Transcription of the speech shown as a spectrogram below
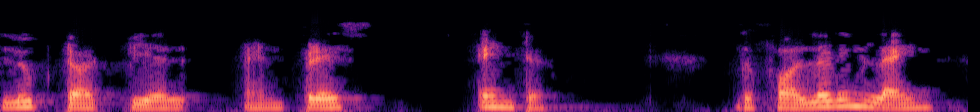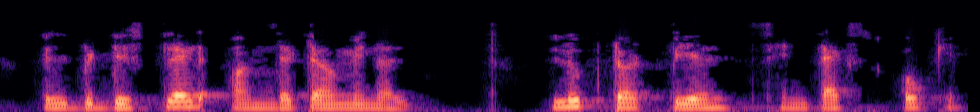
loop.pl and press enter. The following line will be displayed on the terminal. Loop.pl syntax OK.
